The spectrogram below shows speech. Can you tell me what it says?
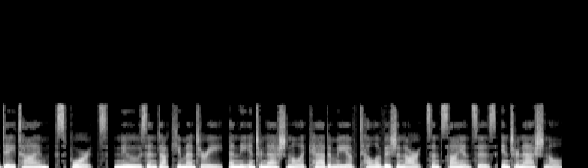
Daytime, Sports, News and Documentary, and the International Academy of Television Arts and Sciences International.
